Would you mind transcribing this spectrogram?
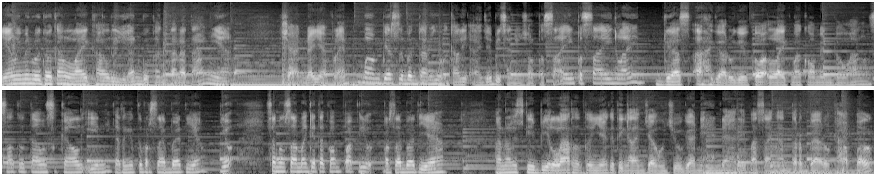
Yang Mimin butuhkan like kalian bukan tanda tanya. Canda ya plan, mampir sebentar yuk. Kali aja bisa nyusul pesaing-pesaing lain. Gas ah gak rugi kok like ma komen doang. Satu tahun sekali ini katanya itu persahabat ya. Yuk sama-sama kita kompak yuk persahabat ya karena Rizky Bilar tentunya ketinggalan jauh juga nih dari pasangan terbaru couple.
